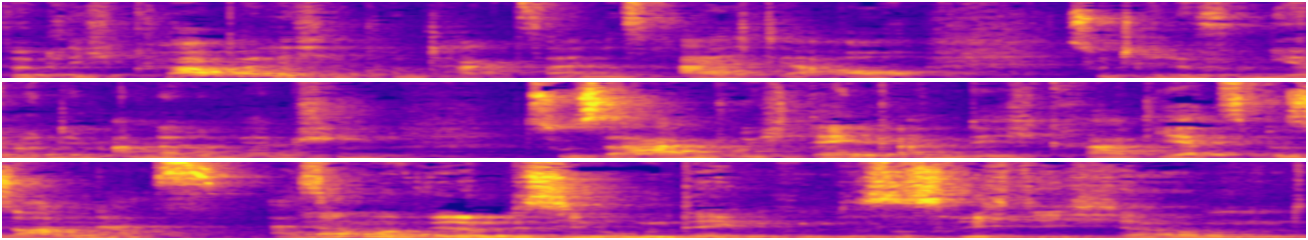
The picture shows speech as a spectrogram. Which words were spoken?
wirklich körperliche Kontakt sein. Es reicht ja auch zu telefonieren und dem anderen Menschen zu sagen, du, ich denke an dich, gerade jetzt besonders. Also ja, mal wieder ein bisschen umdenken, das ist richtig. Ja. Und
